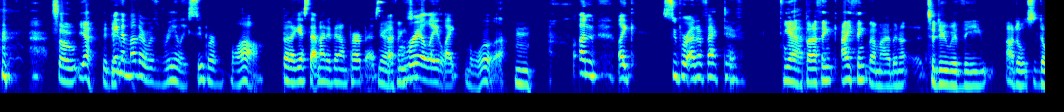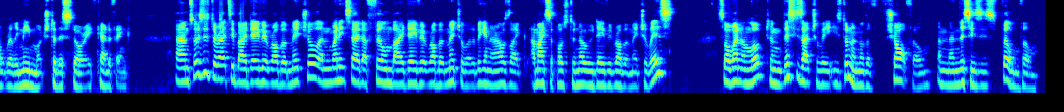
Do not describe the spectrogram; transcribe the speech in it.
so yeah, they did. I mean, the mother was really super blah, but I guess that might have been on purpose. Yeah, I but think so. really, like, blah. Hmm. Un, like, super ineffective. Yeah, but I think I think that might have been uh, to do with the adults don't really mean much to this story kind of thing. Um, so this is directed by David Robert Mitchell, and when it said a film by David Robert Mitchell at the beginning, I was like, "Am I supposed to know who David Robert Mitchell is?" So I went and looked, and this is actually he's done another short film, and then this is his film film.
